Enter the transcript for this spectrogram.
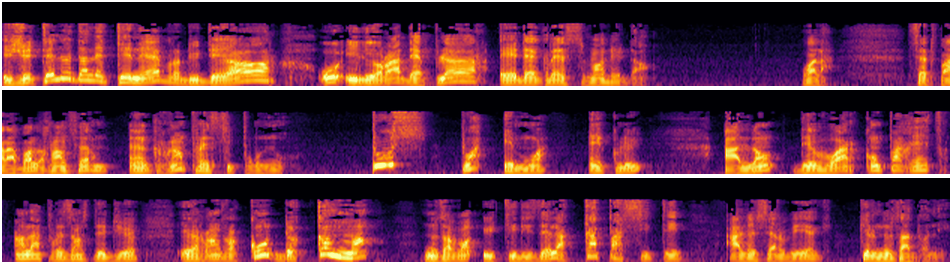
jetez-le dans les ténèbres du dehors où il y aura des pleurs et des graissements de dents. Voilà. Cette parabole renferme un grand principe pour nous. Tous, toi et moi inclus, allons devoir comparaître en la présence de Dieu et rendre compte de comment nous avons utilisé la capacité à le servir qu'il nous a donné.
